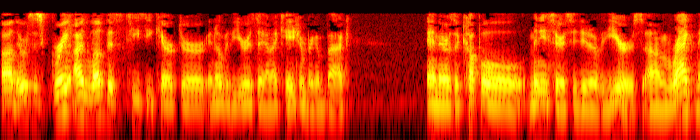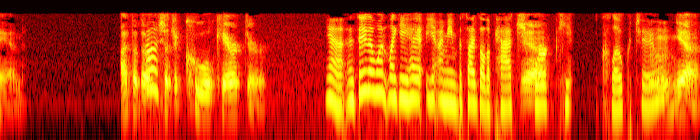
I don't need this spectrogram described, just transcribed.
Uh, there was this great. I love this DC character, and over the years they on occasion bring him back. And there was a couple miniseries they did over the years. Um, Ragman. I thought that was Oh, such a cool character. Yeah, is he the one like he had? yeah, I mean, besides all the patchwork, Yeah. he cloak too. hmm Yeah,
